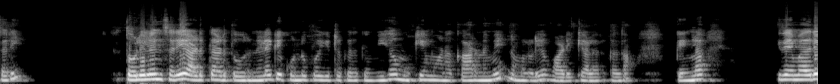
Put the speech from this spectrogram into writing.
சரி தொழிலும் சரி அடுத்த அடுத்த ஒரு நிலைக்கு கொண்டு போய்கிட்டு இருக்கிறதுக்கு மிக முக்கியமான காரணமே நம்மளுடைய வாடிக்கையாளர்கள் தான். ஓகேங்களா இதே மாதிரி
